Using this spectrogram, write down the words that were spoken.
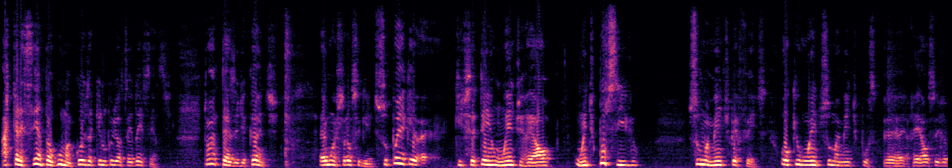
acrescenta alguma coisa àquilo que eu já sei da essência. Então, a tese de Kant é mostrar o seguinte: suponha que, que você tenha um ente real, um ente possível, sumamente perfeito, ou que um ente sumamente é, real seja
